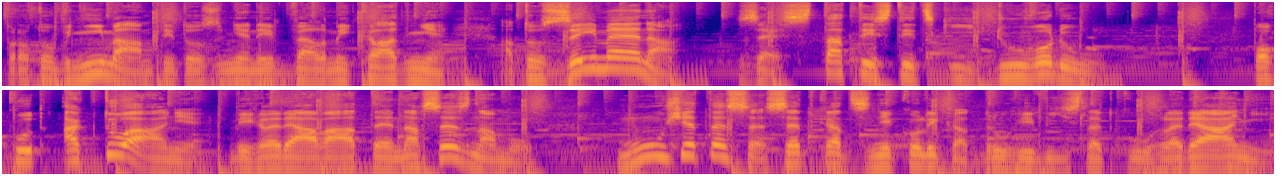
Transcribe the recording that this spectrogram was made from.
proto vnímám tyto změny velmi kladně, a to zejména ze statistických důvodů. Pokud aktuálně vyhledáváte na seznamu, můžete se setkat s několika druhy výsledků hledání.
